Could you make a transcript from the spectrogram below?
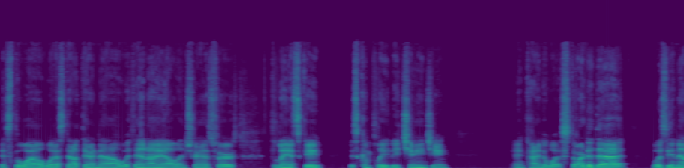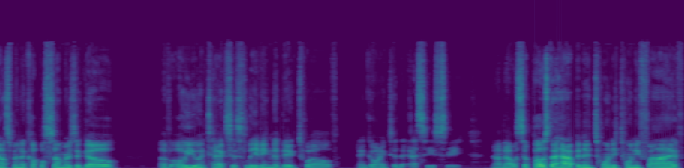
It's the Wild West out there now with NIL and transfers. The landscape is completely changing. And kind of what started that was the announcement a couple summers ago of OU and Texas leaving the Big 12 and going to the SEC. Now, that was supposed to happen in 2025,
